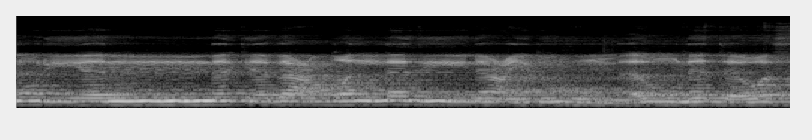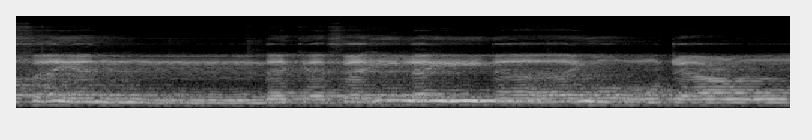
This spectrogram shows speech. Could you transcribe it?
نرينك بعض الذي نعدهم أو نتوفينك فإلينا يرجعون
